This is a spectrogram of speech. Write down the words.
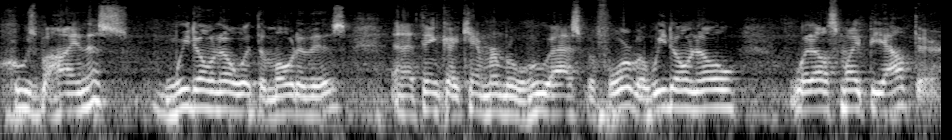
who's behind this. We don't know what the motive is. And I think I can't remember who asked before, but we don't know what else might be out there.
